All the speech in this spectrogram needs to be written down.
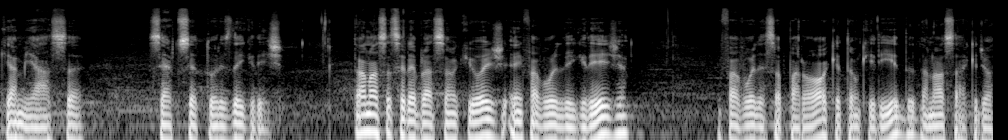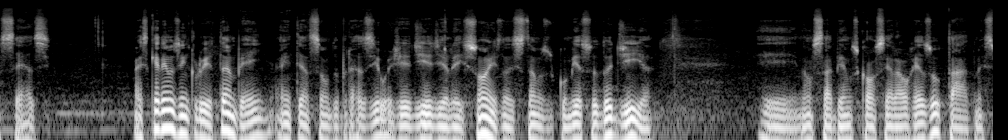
que ameaça certos setores da Igreja. Então, a nossa celebração aqui hoje é em favor da Igreja, em favor dessa paróquia tão querida, da nossa arquidiocese. Mas queremos incluir também a intenção do Brasil. Hoje é dia de eleições, nós estamos no começo do dia e não sabemos qual será o resultado, mas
